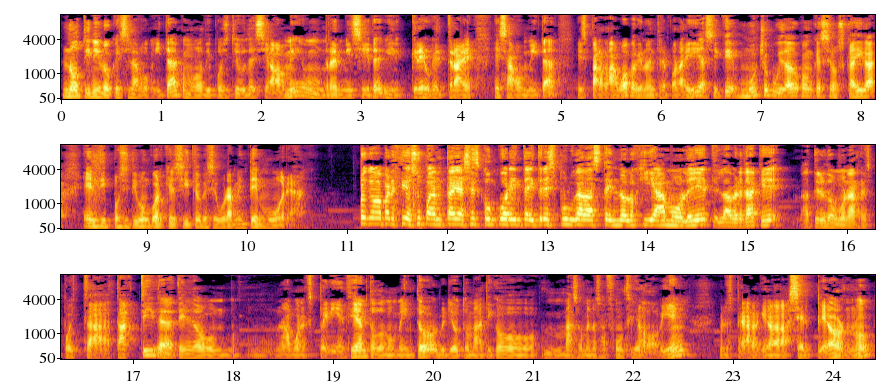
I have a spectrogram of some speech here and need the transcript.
No tiene lo que es la gomita, como dispositivo de Xiaomi, un Redmi 7, creo que trae esa gomita, es para el agua, para que no entre por ahí, así que mucho cuidado con que se os caiga el dispositivo en cualquier sitio que seguramente muera. Lo que me ha parecido su pantalla es con 43 pulgadas tecnología AMOLED. La verdad que ha tenido buena respuesta táctil, ha tenido una buena experiencia en todo momento. El brillo automático más o menos ha funcionado bien. Me lo esperaba que iba a ser peor, ¿no?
